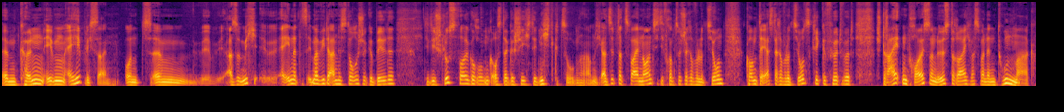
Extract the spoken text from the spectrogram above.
ähm, können eben erheblich sein. Und ähm, also mich erinnert es immer wieder an historische Gebilde, die die Schlussfolgerung aus der Geschichte nicht gezogen haben. Als 1792 die französische Revolution kommt, der erste Revolutionskrieg geführt wird, streiten Preußen und Österreich, was man denn tun mag.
